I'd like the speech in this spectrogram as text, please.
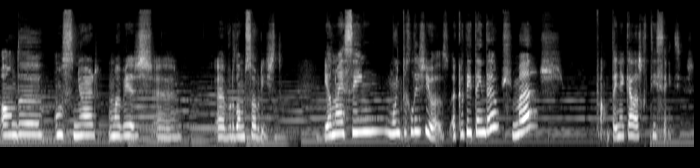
onde um senhor uma vez ah, abordou-me sobre isto. Ele não é assim muito religioso. Acredita em Deus, mas pronto, tem aquelas reticências.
